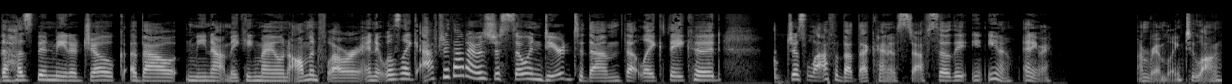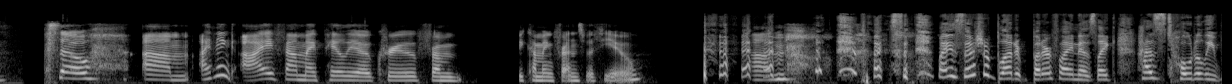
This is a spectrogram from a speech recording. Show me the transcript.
the husband made a joke about me not making my own almond flour and it was like after that I was just so endeared to them that like they could just laugh about that kind of stuff. So they you know, anyway. I'm rambling too long. So, um I think I found my paleo crew from becoming friends with you. Um my, my social butterflyness like has totally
